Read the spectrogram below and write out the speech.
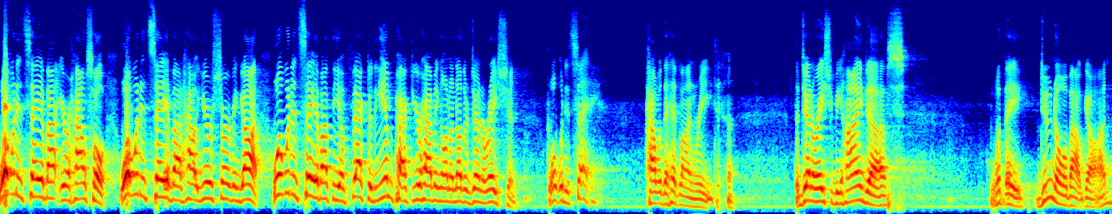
What would it say about your household? What would it say about how you're serving God? What would it say about the effect or the impact you're having on another generation? What would it say? How would the headline read? the generation behind us, what they do know about God,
